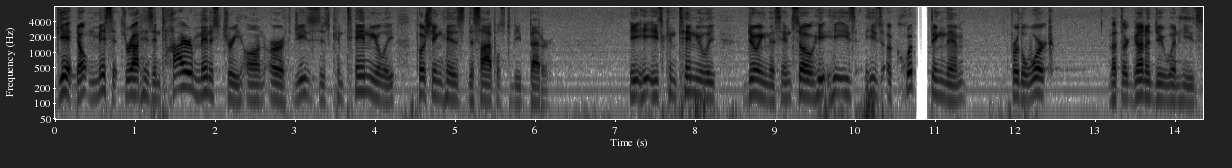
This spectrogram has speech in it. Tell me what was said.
get. Don't miss it. Throughout his entire ministry on earth, Jesus is continually pushing his disciples to be better. He, he's continually doing this. And so he, he's, he's equipping them for the work that they're going to do when he's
